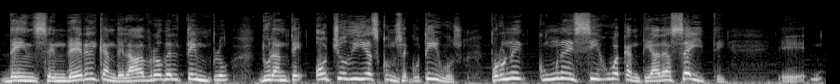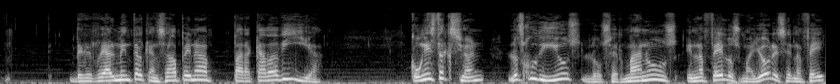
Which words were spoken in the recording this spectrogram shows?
de encender el candelabro del templo durante ocho días consecutivos por una, con una exigua cantidad de aceite, eh, realmente alcanzaba pena para cada día. Con esta acción, los judíos, los hermanos en la fe, los mayores en la fe,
